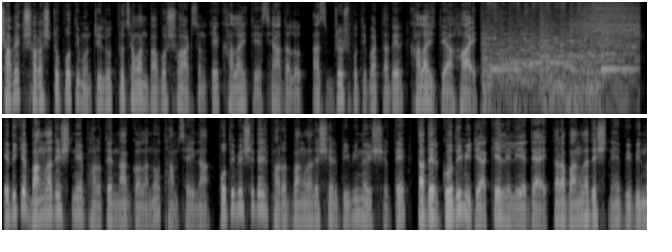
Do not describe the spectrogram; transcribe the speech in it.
সাবেক স্বরাষ্ট্র প্রতিমন্ত্রী লুৎফুজ্জামান বাবর সহ আটজনকে খালাস দিয়েছে আদালত। আজ বৃহস্পতিবার তাদের খালাস দেওয়া হয়। এদিকে বাংলাদেশ নিয়ে ভারতের নাক গলানো থামছেই না। প্রতিবেশী দেশ ভারত বাংলাদেশের বিভিন্ন ইস্যুতে তাদের গদি মিডিয়াকে লেলিয়ে দেয়। তারা বাংলাদেশ নিয়ে বিভিন্ন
